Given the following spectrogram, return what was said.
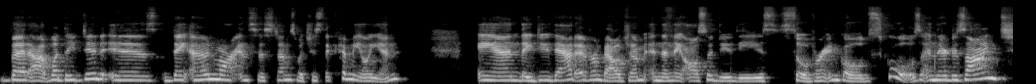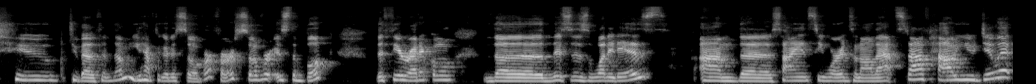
But uh, what they did is they own Martin Systems, which is the chameleon, and they do that over in Belgium. And then they also do these silver and gold schools, and they're designed to do both of them. You have to go to silver first. Silver is the book, the theoretical, the this is what it is, um, the sciency words and all that stuff. How you do it.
